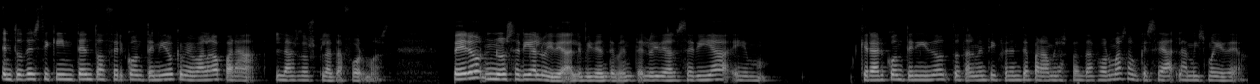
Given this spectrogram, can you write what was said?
Entonces sí que intento hacer contenido que me valga para las dos plataformas. Pero no sería lo ideal, evidentemente. Lo ideal sería em, crear contenido totalmente diferente para ambas plataformas, aunque sea la misma idea.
